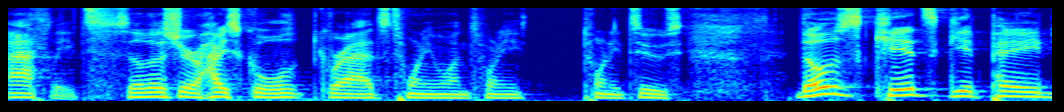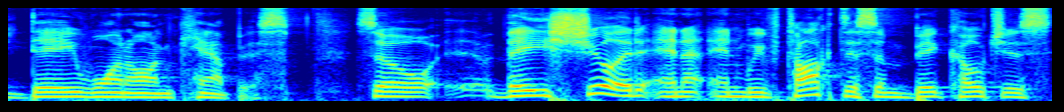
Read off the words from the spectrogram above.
athletes. So those are your high school grads, 21, 2022s. Those kids get paid day one on campus. So they should, and and we've talked to some big coaches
